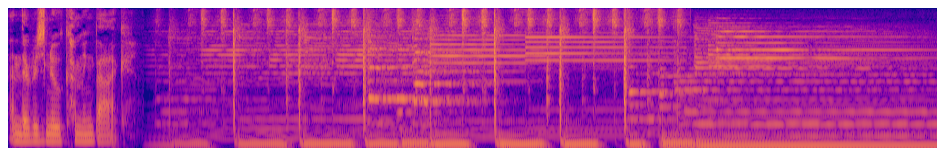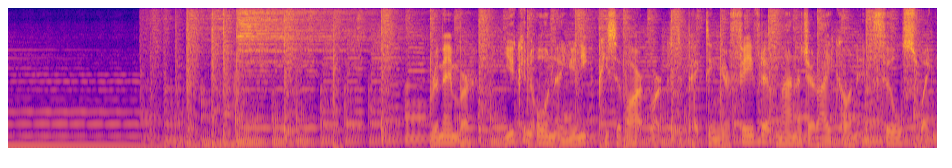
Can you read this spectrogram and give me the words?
and there was no coming back. Remember, you can own a unique piece of artwork depicting your favourite manager icon in full swing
